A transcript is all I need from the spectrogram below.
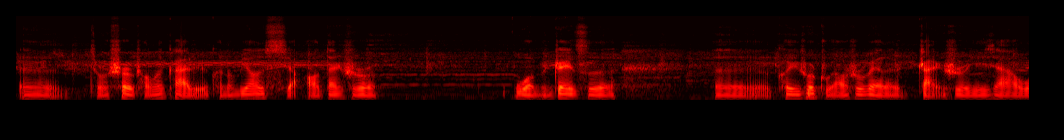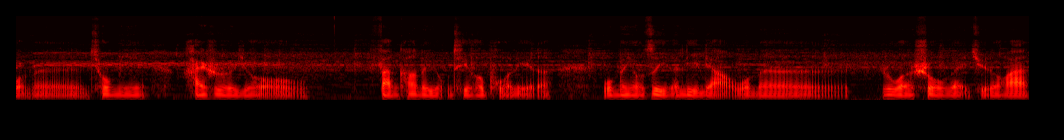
呃，就是事儿成的概率可能比较小，但是我们这次，呃，可以说主要是为了展示一下我们球迷还是有反抗的勇气和魄力的，我们有自己的力量，我们如果受委屈的话，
